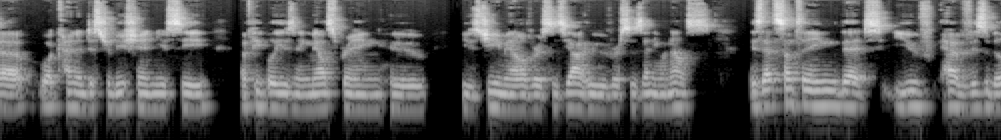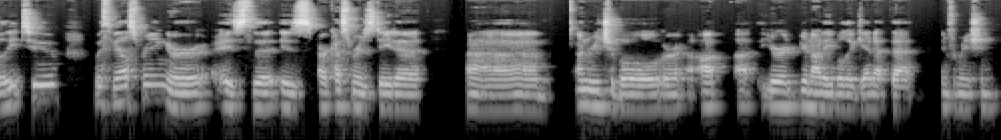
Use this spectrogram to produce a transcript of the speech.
uh, what kind of distribution you see of people using MailSpring who use Gmail versus Yahoo versus anyone else. Is that something that you have visibility to with MailSpring, or is the is our customers' data uh, unreachable, or uh, uh, you're you're not able to get at that information?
